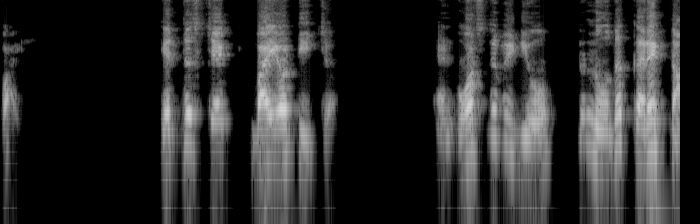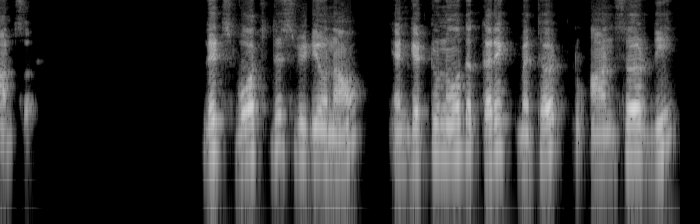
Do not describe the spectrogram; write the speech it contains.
file. Get this checked by your teacher and watch the video to know the correct answer. Let's watch this video now and get to know the correct method to answer the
